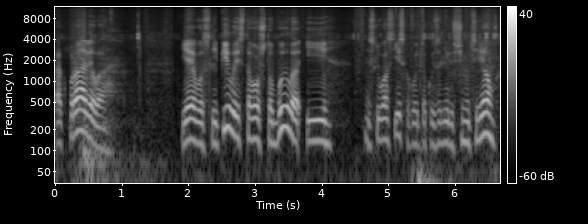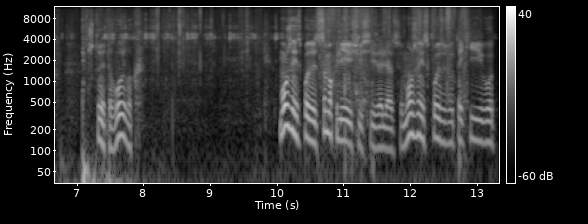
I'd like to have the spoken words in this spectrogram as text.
как правило, я его слепила из того, что было. И если у вас есть какой-то такой изолирующий материал, что это, войлок? Можно использовать самоклеющуюся изоляцию, можно использовать вот такие вот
